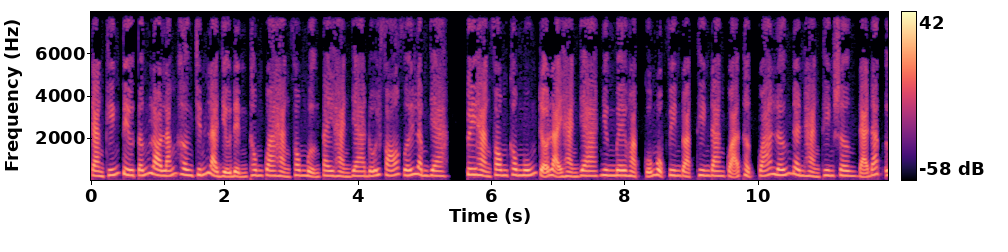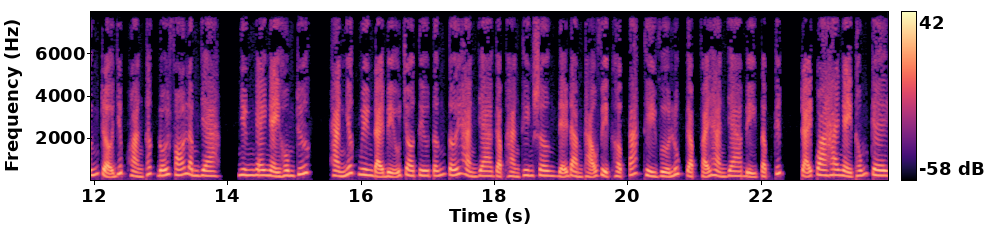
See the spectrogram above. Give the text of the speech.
Càng khiến tiêu tấn lo lắng hơn chính là dự định thông qua hàng phong mượn tay hàng gia đối phó với lâm gia. Tuy Hàng Phong không muốn trở lại hàng gia nhưng mê hoặc của một viên đoạt thiên đan quả thật quá lớn nên Hàng Thiên Sơn đã đáp ứng trợ giúp Hoàng thất đối phó lâm gia. Nhưng ngay ngày hôm trước, Hàng Nhất Nguyên đại biểu cho tiêu tấn tới hàng gia gặp Hàng Thiên Sơn để đàm thảo việc hợp tác thì vừa lúc gặp phải hàng gia bị tập kích. Trải qua hai ngày thống kê,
